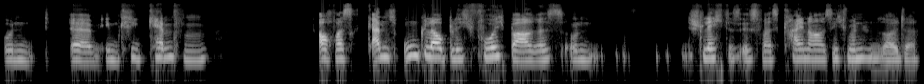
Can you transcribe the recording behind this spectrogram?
und äh, im Krieg kämpfen auch was ganz unglaublich Furchtbares und Schlechtes ist, was keiner sich wünschen sollte.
